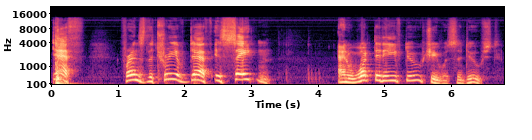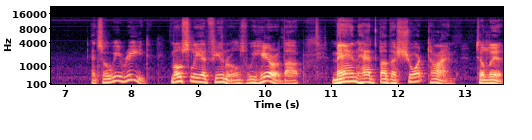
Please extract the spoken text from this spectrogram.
death. Friends, the tree of death is Satan. And what did Eve do? She was seduced. And so we read, mostly at funerals, we hear about man had but a short time to live,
